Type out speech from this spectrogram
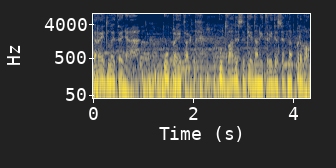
Red letenja u petak u 21.30 na prvom.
